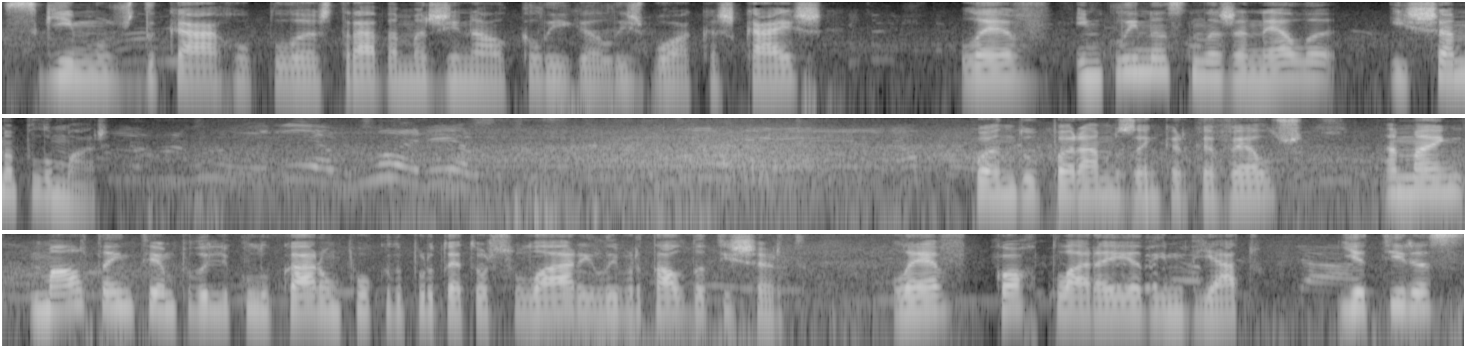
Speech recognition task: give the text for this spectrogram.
Seguimos de carro pela estrada marginal que liga Lisboa a Cascais. Lev inclina-se na janela e chama pelo mar. Quando paramos em Carcavelos, a mãe mal tem tempo de lhe colocar um pouco de protetor solar e libertá-lo da t-shirt. Lev corre pela areia de imediato e atira-se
